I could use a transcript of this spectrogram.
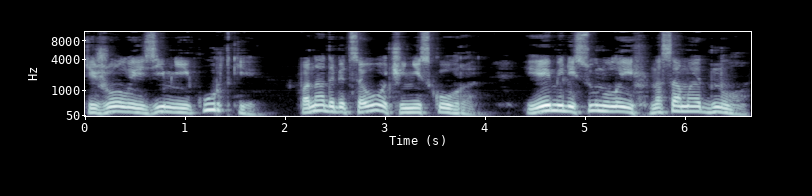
Тяжелые зимние куртки понадобятся очень нескоро, и Эмили сунула их на самое дно.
